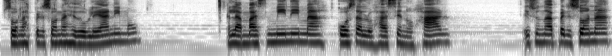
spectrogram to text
son las personas de doble ánimo. La más mínima cosa los hace enojar. Es una persona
